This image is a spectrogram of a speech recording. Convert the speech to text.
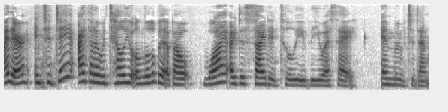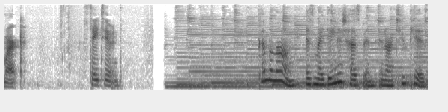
Hi there, and today I thought I would tell you a little bit about why I decided to leave the USA and move to Denmark. Stay tuned. Come along as my Danish husband and our two kids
